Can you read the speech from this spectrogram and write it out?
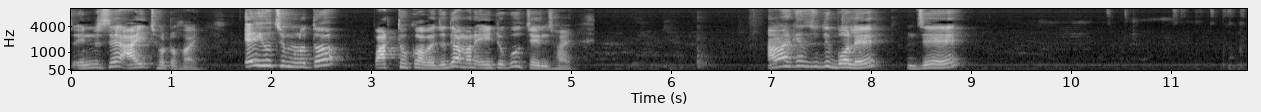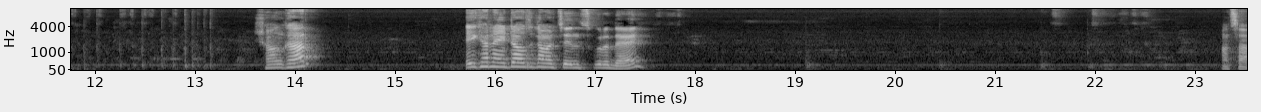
এন এর চেয়ে আই ছোট হয়। এই হচ্ছে মূলত পার্থক্য হবে যদি আমার এইটুকু চেঞ্জ হয়। আমার কাছে যদি বলে যে সংখ্যার, এইখানে এটাও যদি আমার চেঞ্জ করে দেয় আচ্ছা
